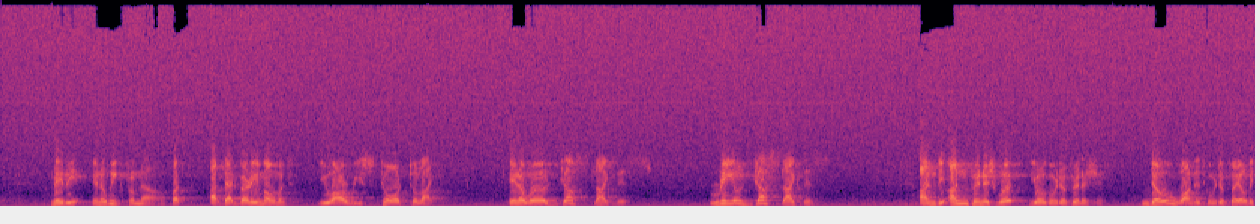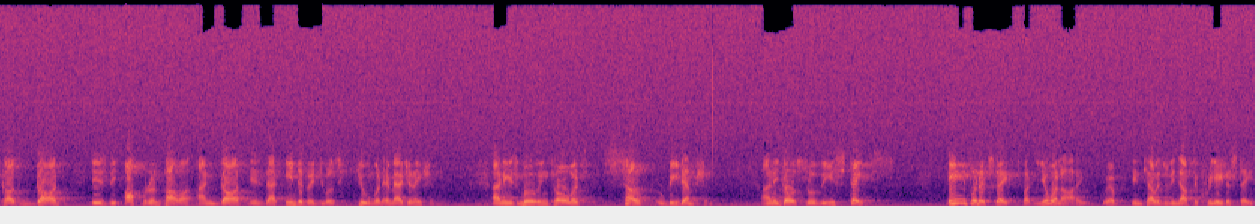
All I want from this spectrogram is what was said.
Maybe in a week from now. But at that very moment, you are restored to life. In a world just like this. Real just like this. And the unfinished work, you're going to finish it. No one is going to fail because God is the operant power and God is that individual's human imagination. And he's moving towards self-redemption. And he goes through these states, infinite states. But you and I, we're intelligent enough to create a state.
